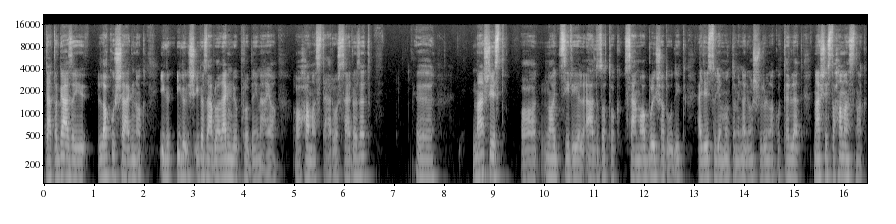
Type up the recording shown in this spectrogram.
Tehát a gázai lakosságnak ig- ig- igazából a legnagyobb problémája a Hamas terrorszervezet. Másrészt a nagy civil áldozatok száma abból is adódik. Egyrészt ugye mondtam, hogy nagyon sűrűn lakott terület, másrészt a Hamasnak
